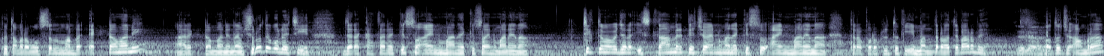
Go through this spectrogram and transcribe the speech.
কিন্তু আমরা মুসলমানরা একটা মানি আর একটা মানি না। আমি শুরুতে বলেছি যারা কাতারের কিছু আইন মানে কিছু আইন মানে না। ঠিক তেমন যারা ইসলামের কিছু আইন মানে কিছু আইন মানে না তারা প্রকৃত কি ইমানদার হতে পারবে? অথচ আমরা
